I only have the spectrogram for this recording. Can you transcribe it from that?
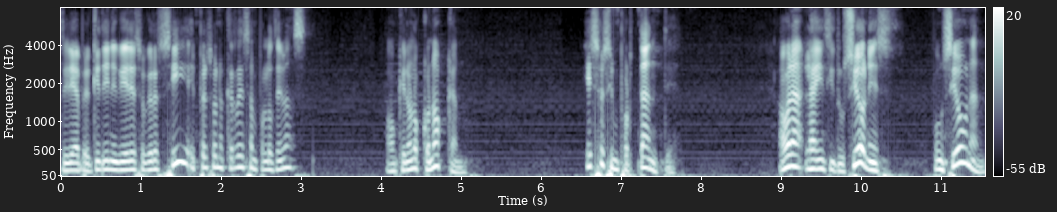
Diría, pero ¿qué tiene que ver eso? Pero sí, hay personas que rezan por los demás, aunque no los conozcan. Eso es importante. Ahora, las instituciones funcionan,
